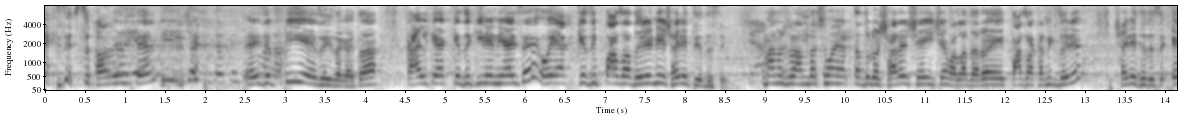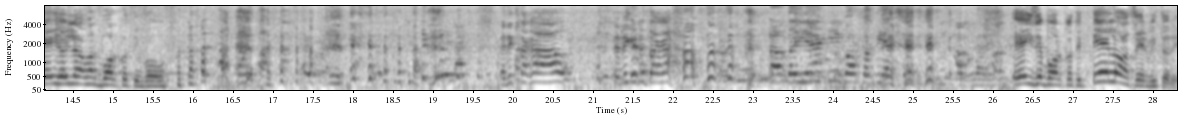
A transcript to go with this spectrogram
এই যে সয়াবিন তেল। এই যে পিঁয়াজ এই জায়গায়। তা কালকে এক কেজি কিনে নিয়ে আইছে, ওই এক কেজি পাজা ধরে নিয়ে সাইরে দিয়ে দিছে। মানুষ রান্নার সময় একটা দুটো সারে, সেই হিসেব আলাদা। আর এই পাজা খানিক ধরে সাইরে দিয়ে দিছে। এই হইল আমার বরকতি বউ। এদিক তাকাও। এদিক এই যে বরকতি তেলও আছে এর ভিতরে।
